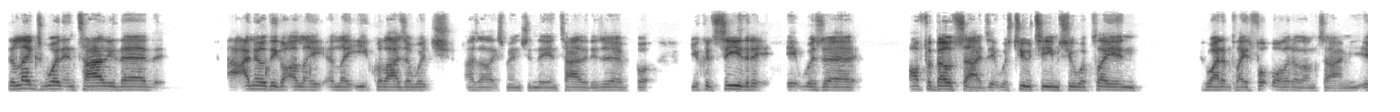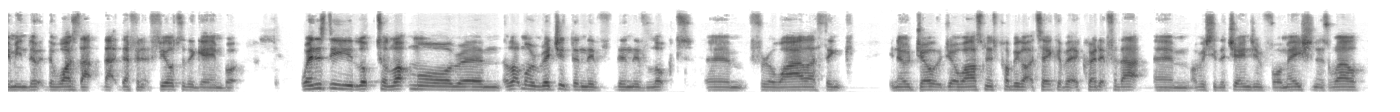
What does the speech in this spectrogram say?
the legs weren't entirely there. I know they got a late a late equaliser, which, as Alex mentioned, they entirely deserved. But you could see that it it was uh, for both sides. It was two teams who were playing who hadn't played football in a long time. I mean, there, there was that that definite feel to the game, but Wednesday looked a lot more um, a lot more rigid than they've than they've looked um, for a while. I think you know Joe Joe Wildsmith's probably got to take a bit of credit for that. Um, obviously, the change in formation as well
